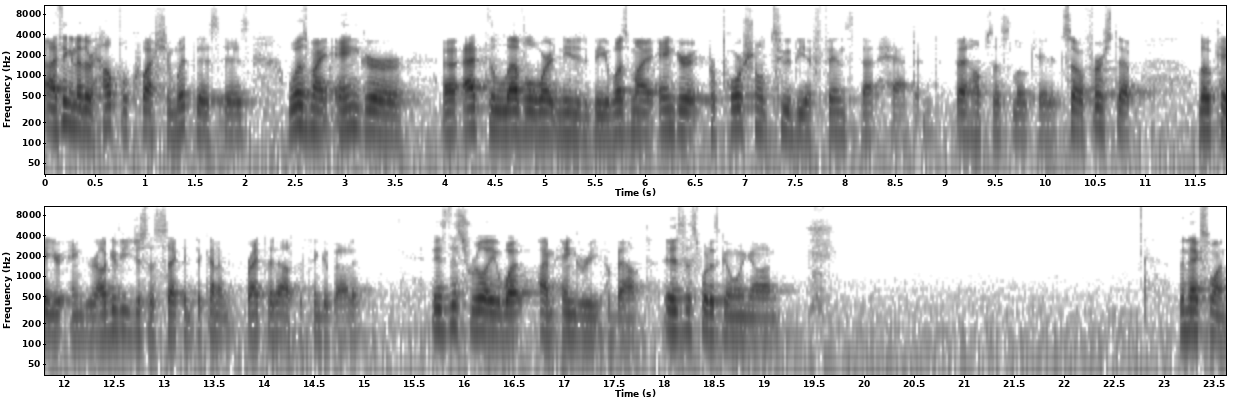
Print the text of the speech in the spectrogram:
I think another helpful question with this is was my anger uh, at the level where it needed to be? Was my anger proportional to the offense that happened? That helps us locate it. So, first step, locate your anger. I'll give you just a second to kind of write that out to think about it. Is this really what I'm angry about? Is this what is going on? The next one,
